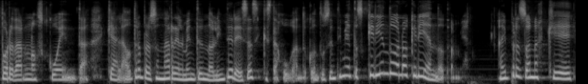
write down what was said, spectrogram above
por darnos cuenta que a la otra persona realmente no le interesa y que está jugando con tus sentimientos, queriendo o no queriendo también. Hay personas que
